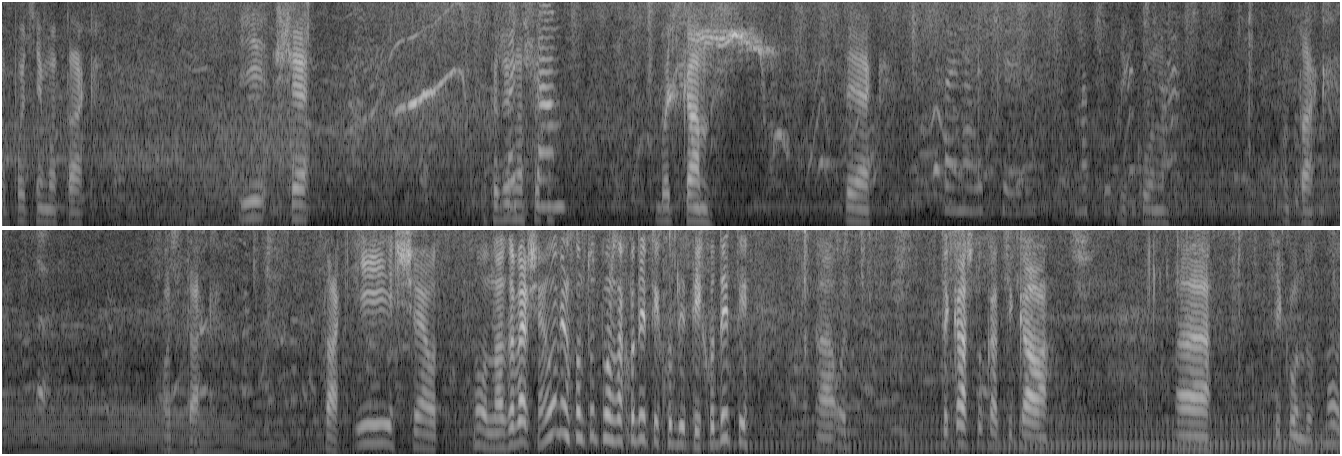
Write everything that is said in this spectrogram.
а потім отак. І ще покажи на що Батькам батькам. Так, тайна вечеря. На кухні. ікона. Отак. Ось так. Так, і ще от. Ну, на завершення. Ну, тут можна ходити, ходити і ходити. А, от така штука цікава. А, секунду. Ну,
